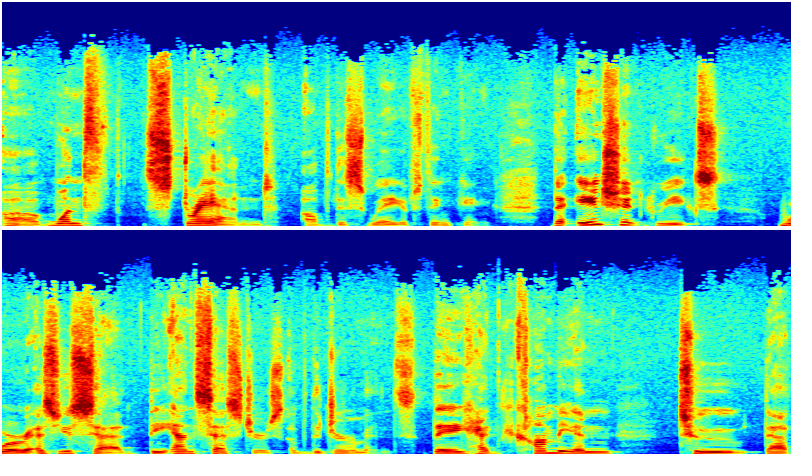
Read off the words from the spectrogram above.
uh, one strand of this way of thinking, the ancient Greeks were, as you said, the ancestors of the Germans. They had come in to that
